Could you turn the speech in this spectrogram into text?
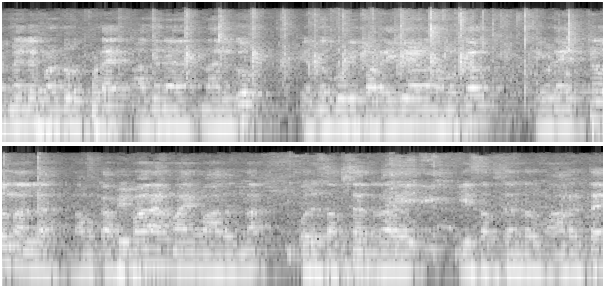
എം എൽ എ ഫണ്ട് ഉൾപ്പെടെ അതിന് നൽകും എന്നുകൂടി പറയുകയാണ് നമുക്ക്. ഇവിടെ ഏറ്റവും നല്ല നമുക്ക് അഭിമാനമായി മാറുന്ന ഒരു സബ് സെന്ററായി ഈ സബ് സെന്റർ മാറട്ടെ.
